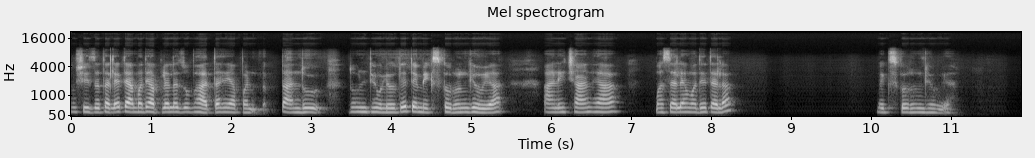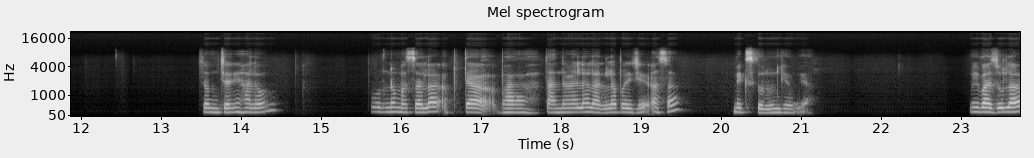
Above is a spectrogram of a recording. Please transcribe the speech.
तो शिजत आलं आहे त्यामध्ये आपल्याला जो भात आहे आपण तांदूळ धुवून ठेवले होते ते मिक्स करून घेऊया. आणि छान ह्या मसाल्यामध्ये त्याला मिक्स करून घेऊया. चमच्याने हलवून पूर्ण मसाला त्या भा तांदळाला लागला पाहिजे असा मिक्स करून घेऊया. मी बाजूला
